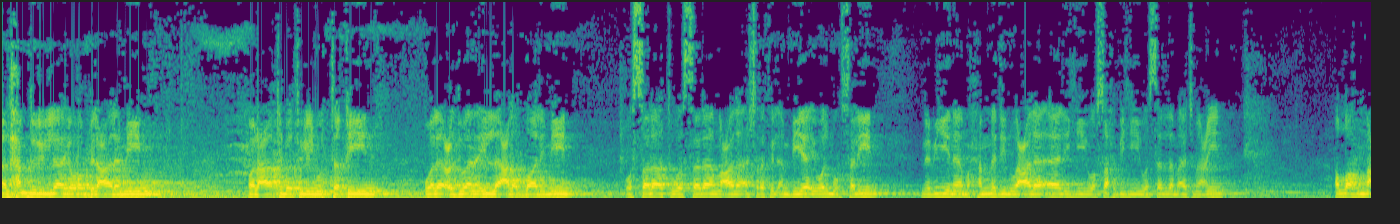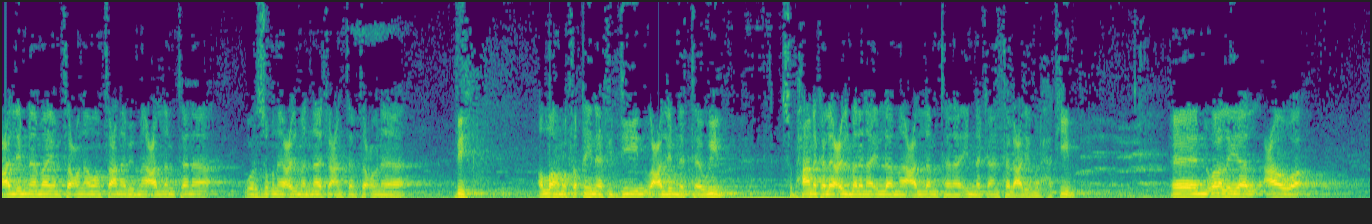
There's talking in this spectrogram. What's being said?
الحمد لله رب العالمين والعاقبة للمتقين ولا عدوان إلا على الظالمين والصلاة والسلام على أشرف الأنبياء والمرسلين نبينا محمد وعلى آله وصحبه وسلم أجمعين اللهم علمنا ما ينفعنا وانفعنا بما علمتنا وارزقنا علما نافعا تنفعنا به اللهم فقهنا في الدين وعلمنا التأويل سبحانك لا علم لنا إلا ما علمتنا إنك أنت العليم الحكيم walaalayaal caawa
